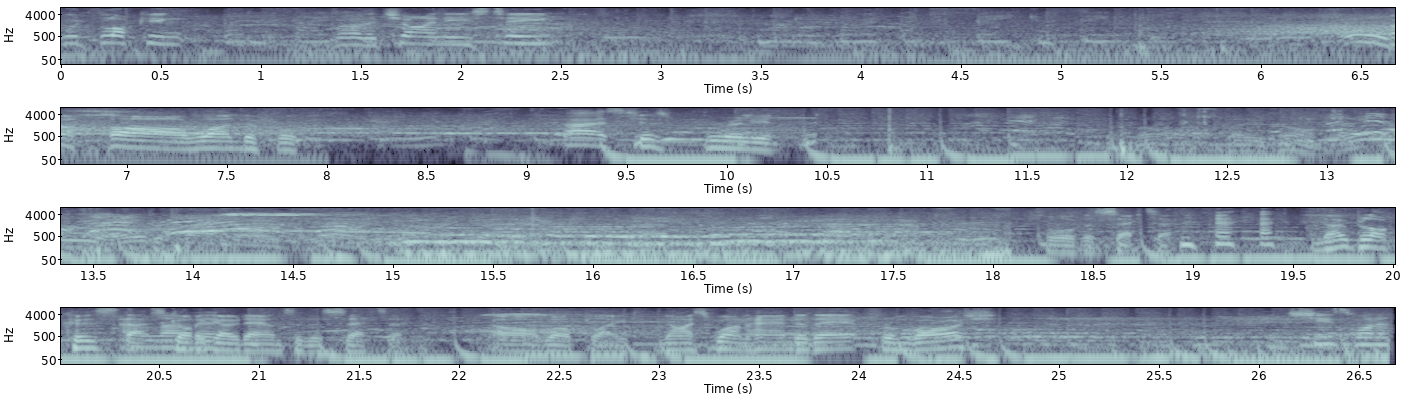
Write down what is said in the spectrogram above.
Good blocking by the Chinese team. Oh, wonderful. That's just brilliant. The setter. No blockers, that's got to go down to the setter. Oh, well played. Nice one-hander there from Borosh. She's one of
